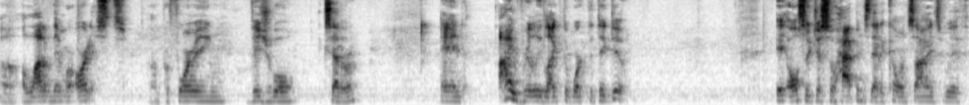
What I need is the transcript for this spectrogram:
Uh, a lot of them are artists, um, performing, visual, etc. And I really like the work that they do. It also just so happens that it coincides with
